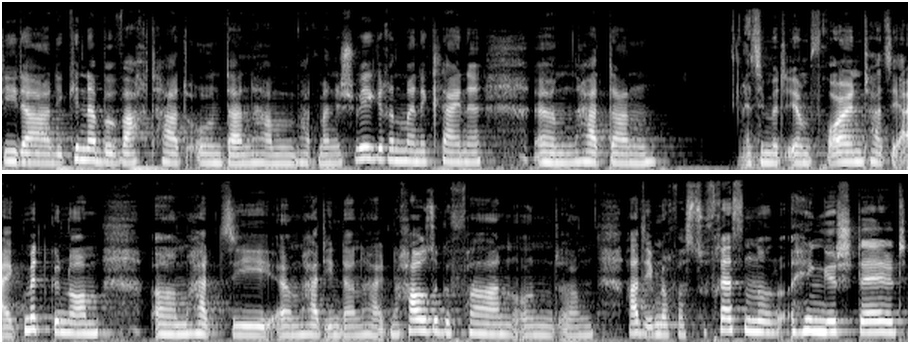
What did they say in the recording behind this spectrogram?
die da die Kinder bewacht hat. Und dann haben, hat meine Schwägerin, meine Kleine, ähm, hat dann ist sie mit ihrem Freund, hat sie Ike mitgenommen, ähm, hat sie, ähm, hat ihn dann halt nach Hause gefahren und ähm, hat ihm noch was zu fressen hingestellt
